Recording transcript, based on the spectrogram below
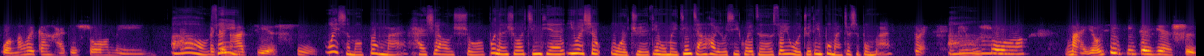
我们会跟孩子说明哦，会跟他解释为什么不买，还是要说，不能说今天因为是我决定，我们已经讲好游戏规则了，所以我决定不买就是不买。对，比如说。哦买游戏机这件事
